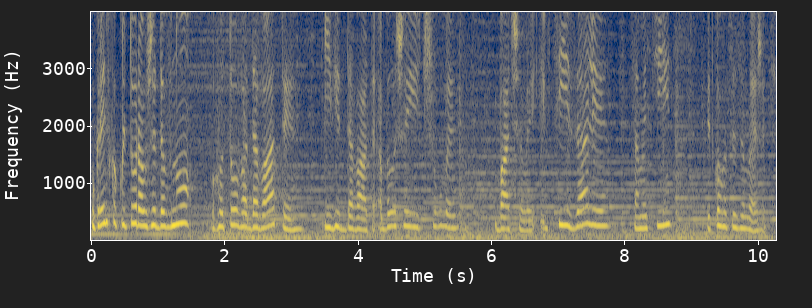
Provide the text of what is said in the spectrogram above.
Українська культура вже давно готова давати і віддавати, аби лише її чули, бачили. І в цій залі саме ті, від кого це залежить.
